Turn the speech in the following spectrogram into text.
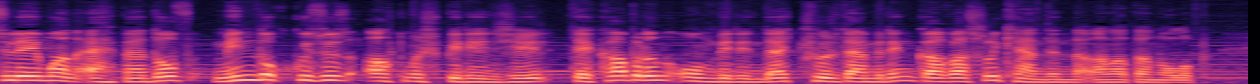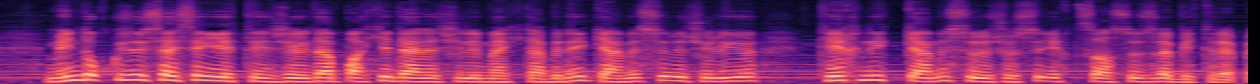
Süleyman Əhmədov 1961-ci il dekabrın 11-də Kürdəmirin Qağaçlı kəndində anadan olub. 1987-ci ildə Bakı Dənizçilik Məktəbini gəmi sürücülüyü, texnik gəmi sürücüsü ixtisası üzrə bitirib.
